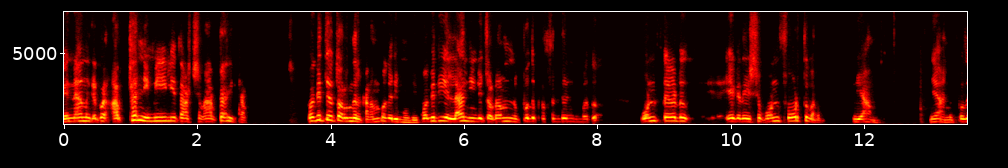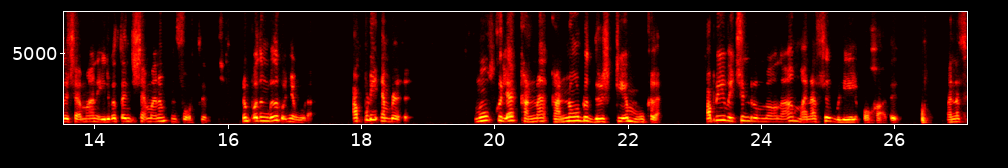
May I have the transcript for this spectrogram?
என்னன்னு கேட்டா அர்த்த நிமியிலி தாட்சணார்த்தம் இருக்கணும் பகுதியை திறந்திருக்கணும் பகுதி மூடி பகுதியெல்லாம் நீங்க சொல்றோம் முப்பது பர்சன்ட்ங்கும் போது ஒன் தேர்டு ஏகதேசம் ஒன் ஃபோர்த்து வரும் இல்லையா ஏன் முப்பது சதமானம் இருபத்தஞ்சு சதமானம் ஒன் ஃபோர்த்து முப்பதுங்கும்போது கொஞ்சம் கூட. அப்படி நம்ம மூக்குல கண்ண கண்ணோடு திருஷ்டிய மூக்குல. அப்படியே வச்சுட்டு இருந்தோம்னா மனசு வெளியில போகாது. மனசு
